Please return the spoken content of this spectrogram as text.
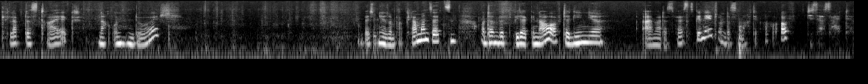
Klappt das Dreieck nach unten durch. Am besten hier so ein paar Klammern setzen und dann wird wieder genau auf der Linie einmal das festgenäht und das macht ihr auch auf dieser Seite.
